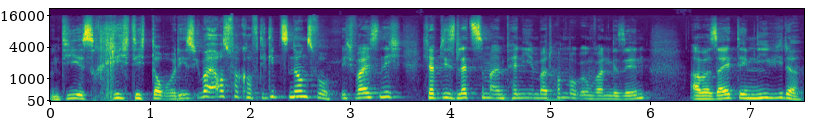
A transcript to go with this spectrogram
Und die ist richtig dope, aber die ist überall ausverkauft, die gibt es nirgendwo. Ich weiß nicht, ich habe die das letzte Mal im Penny in Bad Homburg irgendwann gesehen, aber seitdem nie wieder.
